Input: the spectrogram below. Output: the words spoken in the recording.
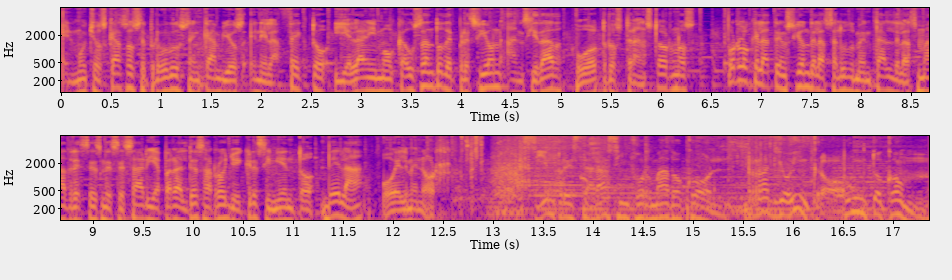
En muchos casos se producen cambios en el afecto y el ánimo causando depresión, ansiedad u otros trastornos, por lo que la atención de la salud mental de las madres es necesaria para el desarrollo y crecimiento de la o el menor. Siempre estarás informado con radioincro.com.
